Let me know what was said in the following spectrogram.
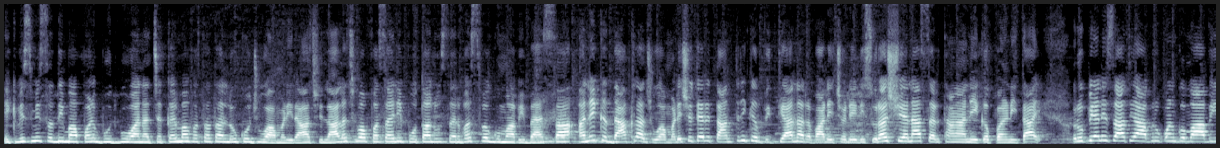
એકવીસમી સદીમાં પણ ભૂતભુવાના ચક્કરમાં ફસાતા લોકો જોવા મળી રહ્યા છે. લાલચમાં ફસાઈને પોતાનું સર્વસ્વ ગુમાવી બેસતા અનેક દાખલા જોવા મળે છે. ત્યારે તાંત્રિક વિદ્યાના રવાડે ચડેલી શહેરના સરથાણાની એક પરિણીતાએ રૂપિયાની સાથે આબરૂ પણ ગુમાવી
